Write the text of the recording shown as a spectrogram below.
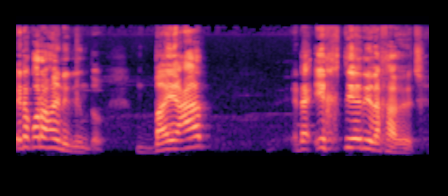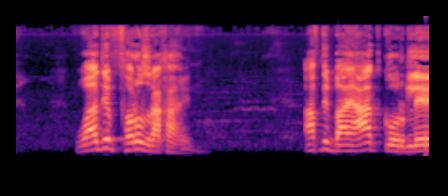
এটা করা হয়নি কিন্তু। বায়াত, এটা ইখতিয়ারি রাখা হয়েছে। ওয়াজিব ফরজ রাখা হয়নি। আপনি বায়াত করলে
